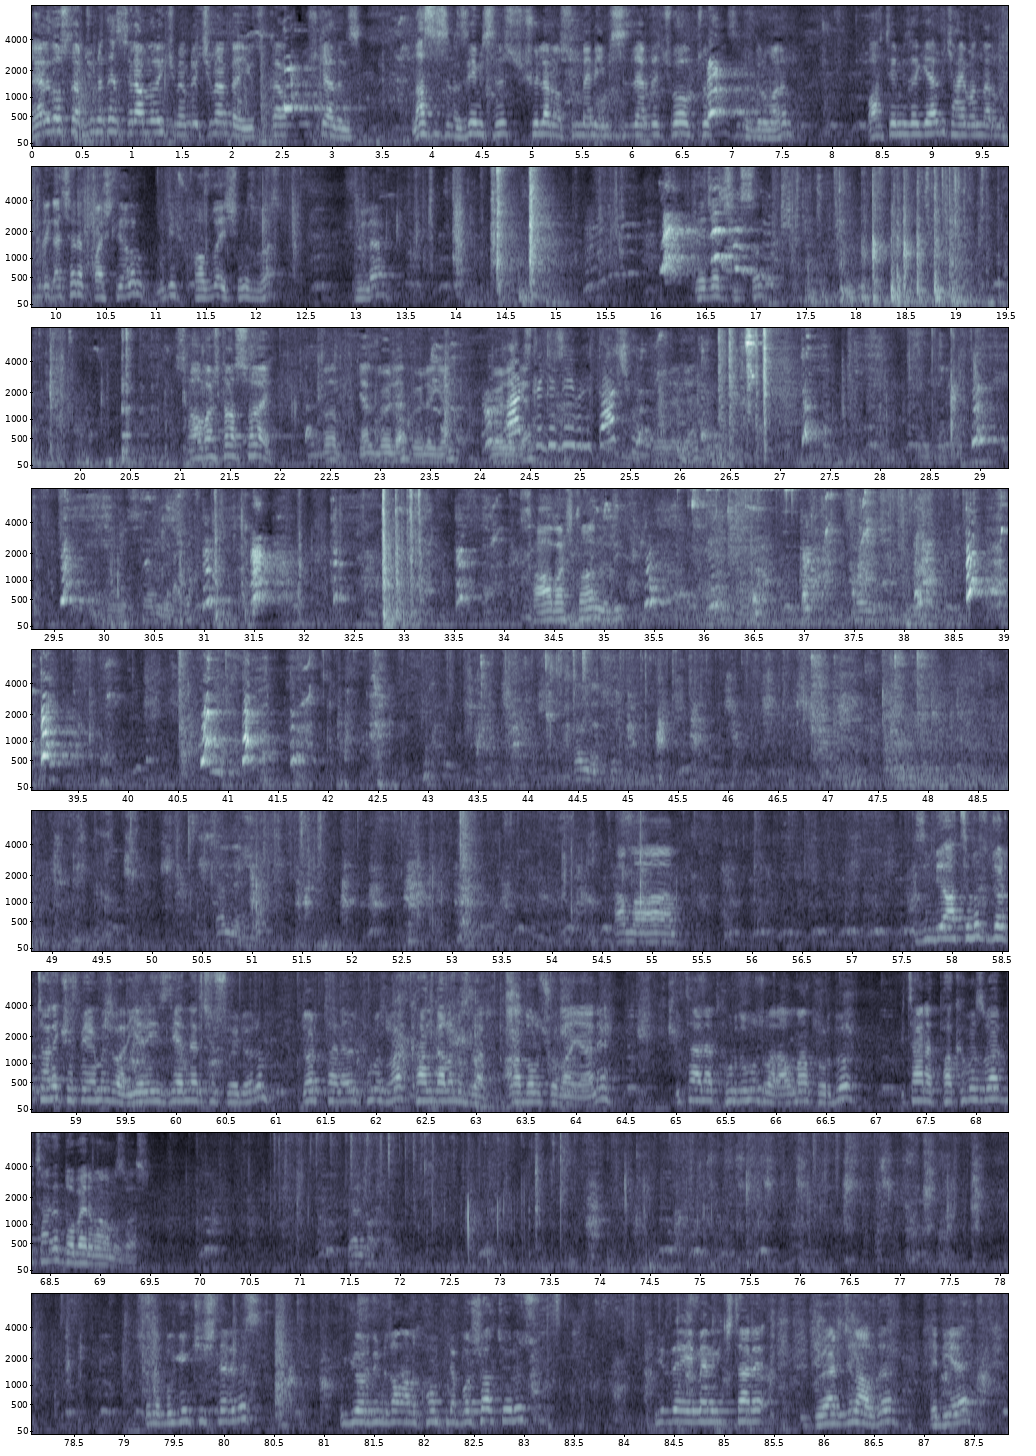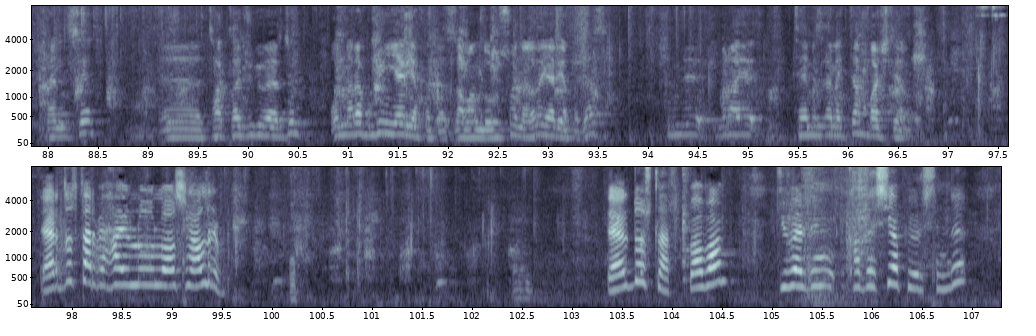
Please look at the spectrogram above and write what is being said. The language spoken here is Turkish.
Değerli dostlar cümleten selamünaleyküm. Emre Çimen ben. YouTube kanalıma hoş geldiniz. Nasılsınız? iyi misiniz? Şükürler olsun ben iyiyim. Sizler de çok çok iyisinizdir umarım. Bahçemize geldik. Hayvanlarımızı direkt açarak başlayalım. Bugün şu fazla işimiz var. Şöyle. Gece çıksın. Sağ baştan say. Gel böyle, böyle gel. Böyle gel. Ağaçla geceyi birlikte açmıyor. Böyle gel. Evet, sen de çık. Sağa baştan dedik. Sen de çık. Sen de çık. Sen de çık. Tamam. Bizim bir atımız, dört tane köpeğimiz var. Yeni izleyenler için söylüyorum. Dört tane ırkımız var, kangalımız var. Anadolu çoban yani. Bir tane kurdumuz var, Alman kurdu. Bir tane pakımız var, bir tane de dobermanımız var. Gel bakalım. Şimdi bugünkü işlerimiz bu gördüğümüz alanı komple boşaltıyoruz. Bir de Eymen'in iki tane güvercin aldı hediye kendisi. Ee, taklacı güvercin. Onlara bugün yer yapacağız. Zaman dolusu onlara da yer yapacağız. Şimdi burayı temizlemekten başlayalım. Değerli dostlar bir hayırlı uğurlu olsun alırım. Değerli dostlar babam güvercin kafesi yapıyor şimdi.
